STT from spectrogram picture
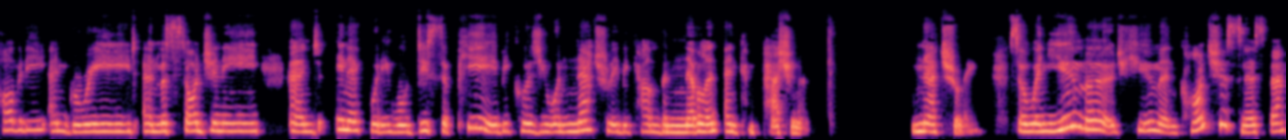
poverty and greed and misogyny and inequity will disappear because you will naturally become benevolent and compassionate. Naturally. So when you merge human consciousness back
